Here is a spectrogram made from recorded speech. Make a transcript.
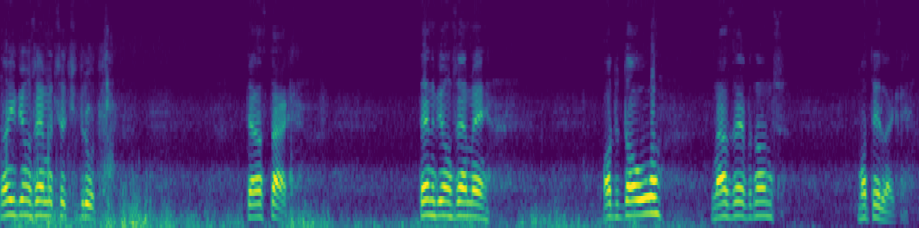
No i wiążemy trzeci drut. Teraz tak. Ten wiążemy od dołu na zewnątrz motylek.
